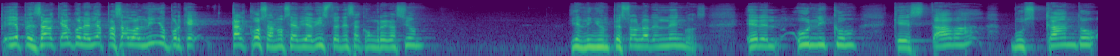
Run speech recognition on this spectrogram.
ella pensaba que algo le había pasado al niño porque tal cosa no se había visto en esa congregación. Y el niño empezó a hablar en lenguas. Era el único que estaba buscando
